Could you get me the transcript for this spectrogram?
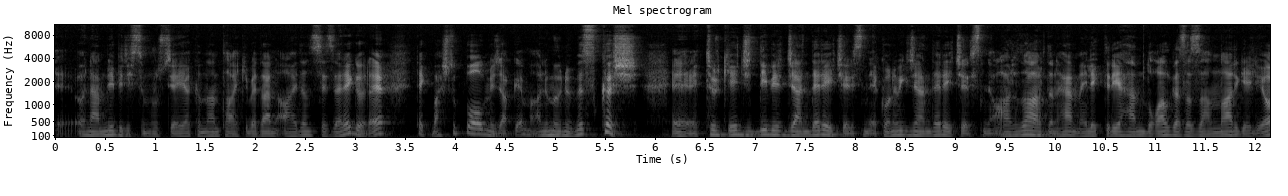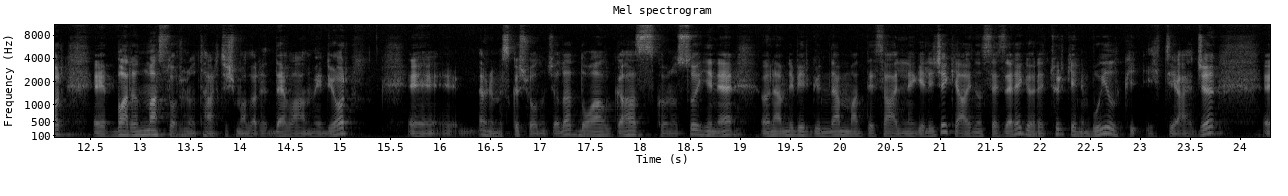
e, önemli bir isim Rusya'yı yakından takip eden Aydın Sezer'e göre tek başlık bu olmayacak. E, malum önümüz kış. E, Türkiye ciddi bir cendere içerisinde, ekonomik cendere içerisinde ardı ardına hem elektriğe hem doğalgaza zamlar geliyor. E, barınma sorunu tartışmaları devam ediyor. Ee, önümüz kış olunca da doğal gaz konusu yine önemli bir gündem maddesi haline gelecek. Aydın Sezer'e göre Türkiye'nin bu yılki ihtiyacı e,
